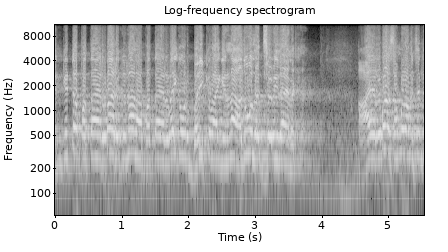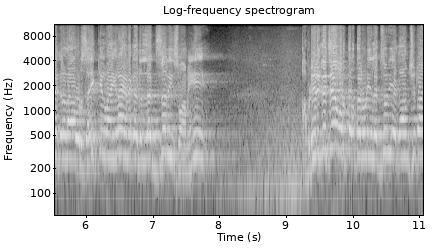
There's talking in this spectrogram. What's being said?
என்கிட்ட பத்தாயிரம் ரூபாய் இருக்குன்னா நான் பத்தாயிரம் ரூபாய்க்கு ஒரு பைக் வாங்கினேன்னா அதுவும் லக்ஸரி தான் எனக்கு. ஆயிரம் ரூபாய் சம்பளம் வச்சிருக்கிறேன் நான் ஒரு சைக்கிள் வாங்கினா எனக்கு அது லக்ஸரி சுவாமி. அப்படி இருக்கச்சே ஒருத்தர் தன்னுடைய லக்ஸரியை காமிச்சுட்டா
